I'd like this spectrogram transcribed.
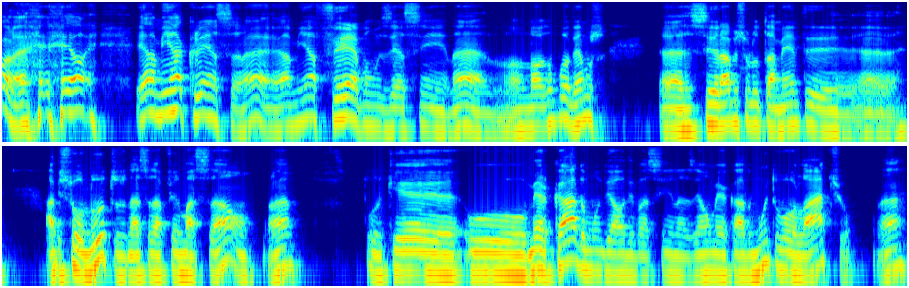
Olha, é, é a minha crença, né? é a minha fé, vamos dizer assim. Né? Nós não podemos é, ser absolutamente é, absolutos nessa afirmação, né? Porque o mercado mundial de vacinas é um mercado muito volátil, né?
